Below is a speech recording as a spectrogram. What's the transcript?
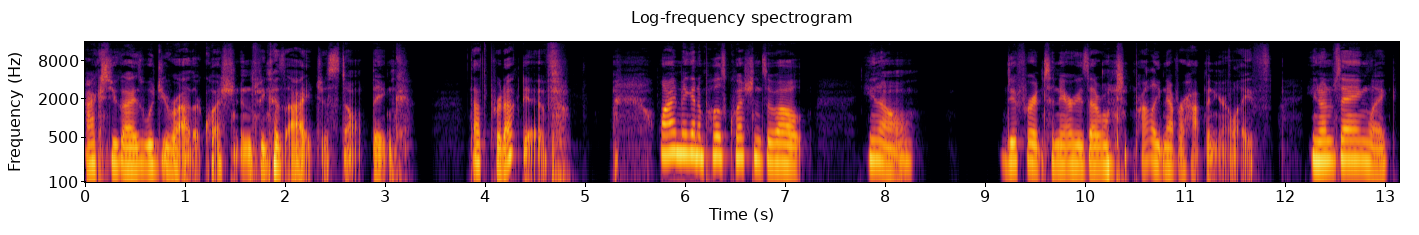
asks you guys would you rather questions because I just don't think that's productive. Why am I gonna pose questions about you know different scenarios that will probably never happen in your life? You know what I'm saying? Like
